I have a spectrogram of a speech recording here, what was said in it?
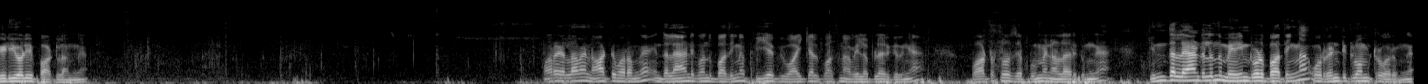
வீடியோலையும் பார்க்கலாமுங்க. மரம் எல்லாமே நாட்டு மரம்ங்க. இந்த லேண்டுக்கு வந்து பார்த்திங்கன்னா பிஏபி வாய்க்கால் பாசனம் அவைலபிளாக இருக்குதுங்க. வாட்டர் சோர்ஸ் எப்பவுமே நல்லா இருக்குங்க இந்த லேண்ட்லேருந்து மெயின் ரோடு பார்த்திங்கன்னா ஒரு ரெண்டு கிலோமீட்டர் வருங்க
